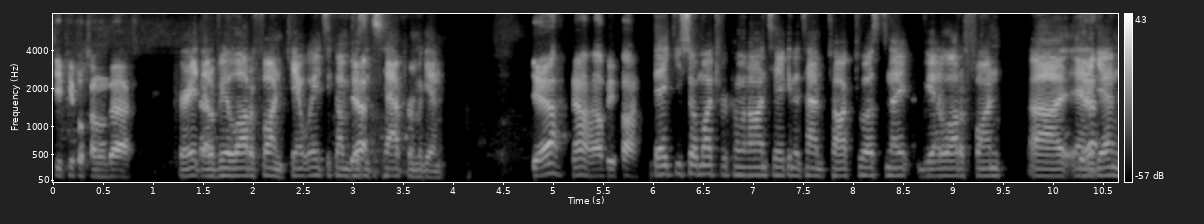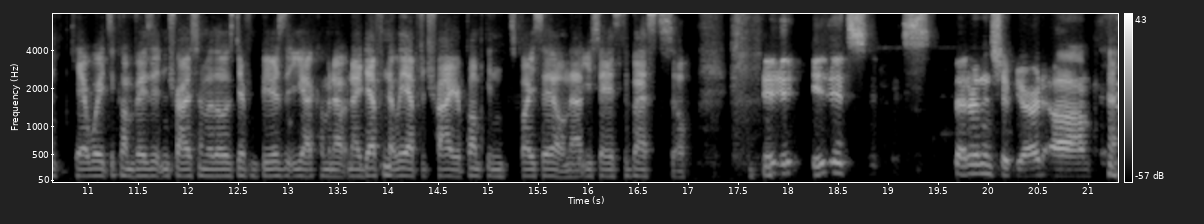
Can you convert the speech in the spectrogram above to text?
keep people coming back. Great. That'll be a lot of fun. Can't wait to come visit the tap room again. Yeah, no, that'll be fun. Thank you so much for coming on, taking the time to talk to us tonight. We had a lot of fun. Uh, and Yeah. again, can't wait to come visit and try some of those different beers that you got coming out. And I definitely have to try your pumpkin spice ale. Now you say it's the best. So It, it, it, it's it's better than Shipyard. Um,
